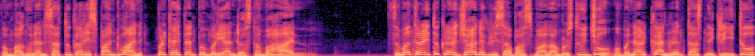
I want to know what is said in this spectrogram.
pembangunan satu garis panduan berkaitan pemberian dos tambahan. Sementara itu, Kerajaan Negeri Sabah semalam bersetuju membenarkan rentas negeri itu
